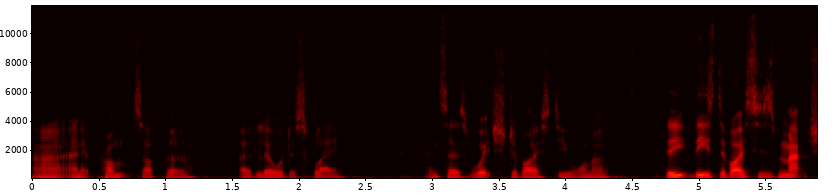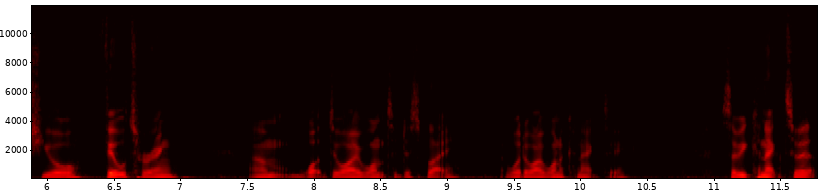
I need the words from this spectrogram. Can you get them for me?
uh, and it prompts up a, a little display, and says which device do you want to. The, these devices match your filtering. Um, what do I want to display? What do I want to connect to? So we connect to it,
